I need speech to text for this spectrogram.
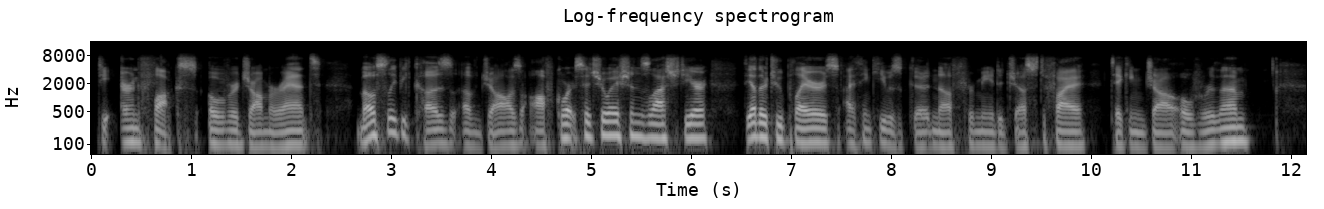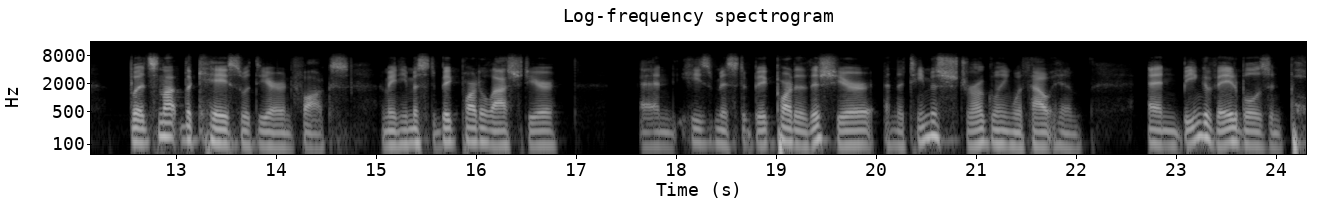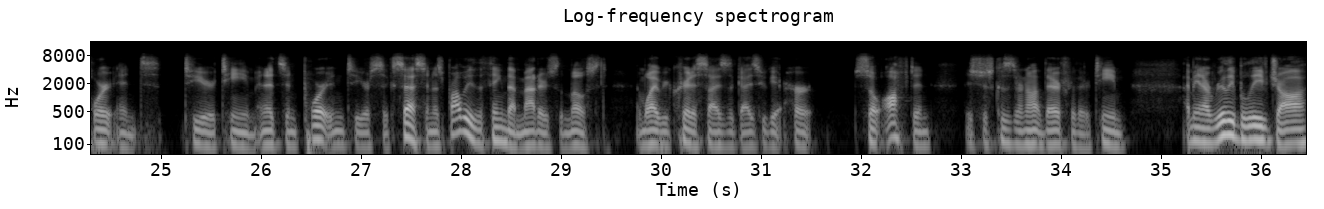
De'Aaron Fox over Ja Morant, mostly because of Ja's off-court situations last year. The other two players, I think he was good enough for me to justify taking Ja over them. But it's not the case with De'Aaron Fox. I mean, he missed a big part of last year, and he's missed a big part of this year, and the team is struggling without him. And being available is important to your team and it's important to your success and it's probably the thing that matters the most and why we criticize the guys who get hurt so often is just because they're not there for their team. I mean, I really believe Ja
